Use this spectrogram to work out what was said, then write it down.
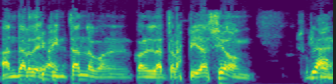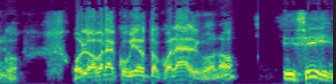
andar despintando con, con la transpiración, supongo. Claro. O lo habrá cubierto con algo, ¿no? Y sí,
